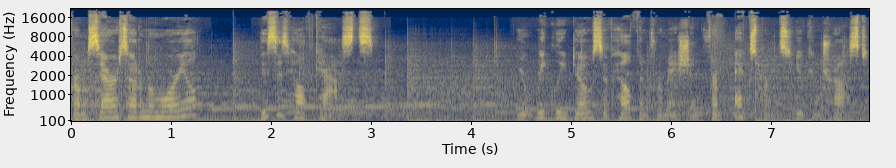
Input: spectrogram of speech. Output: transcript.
From Sarasota Memorial, this is HealthCasts, your weekly dose of health information from experts you can trust.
